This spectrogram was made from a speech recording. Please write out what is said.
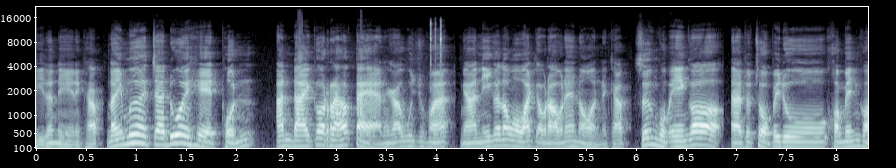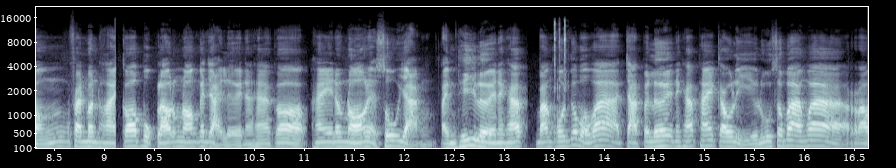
ดีนั่นเองนะครับในเมื่อจะด้วยเหตุผล อันใดก็แล้วแต่นะครับคุณผู้ชมฮะงานนี้ก็ต้องมาวัดกับเราแน่นอนนะครับซึ่งผมเองก็แอบจะโชว์ไปดูคอมเมนต์ของแฟนบอลไทยก็ปลุกเราน้องๆกันใหญ่เลยนะฮะก็ให้น้องๆเนี่ยสู้อย่างเต็มที่เลยนะครับบางคนก็บอกว่าจัดไปเลยนะครับให้เกาหลีรู้ซะบ้างว่าเรา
